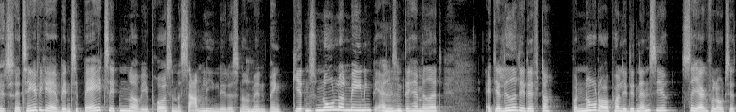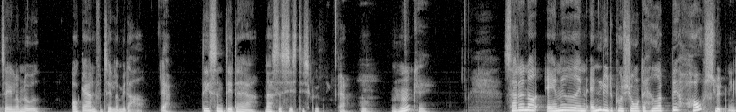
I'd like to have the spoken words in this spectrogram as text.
okay. Så jeg tænker, at vi kan vende tilbage til den, når vi prøver sådan at sammenligne lidt og sådan noget, mm. men, men giver den så nogenlunde mening? Det er mm. ligesom det her med, at, at jeg leder lidt efter, hvornår der er ophold i det, den anden siger, så jeg kan få lov til at tale om noget, og gerne fortælle om mit eget. Ja. Det er sådan det, der er narcissistisk lytning. ja. Okay. Så er der noget andet, en anden lytteposition, der hedder behovslytning.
